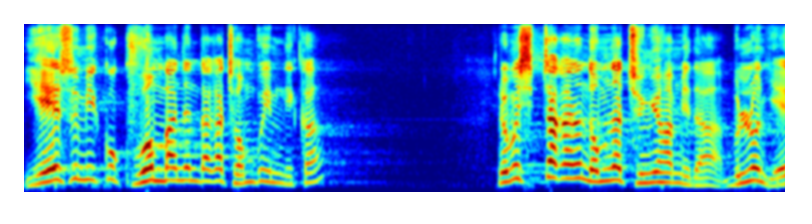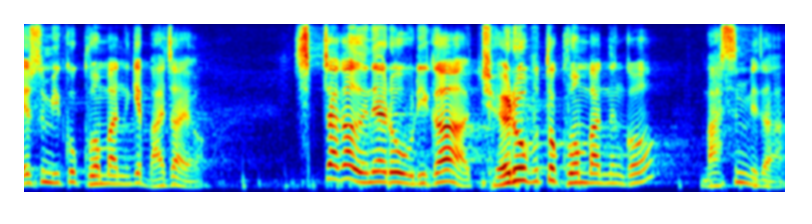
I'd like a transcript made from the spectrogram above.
예수 믿고 구원받는다가 전부입니까? 여러분 십자가는 너무나 중요합니다. 물론 예수 믿고 구원받는 게 맞아요. 십자가 은혜로 우리가 죄로부터 구원받는 거 맞습니다.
